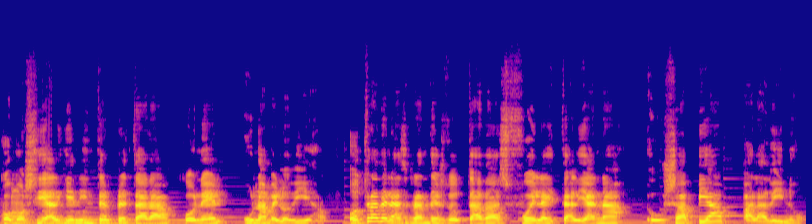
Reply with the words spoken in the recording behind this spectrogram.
como si alguien interpretara con él una melodía. Otra de las grandes dotadas fue la italiana Eusapia Paladino,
